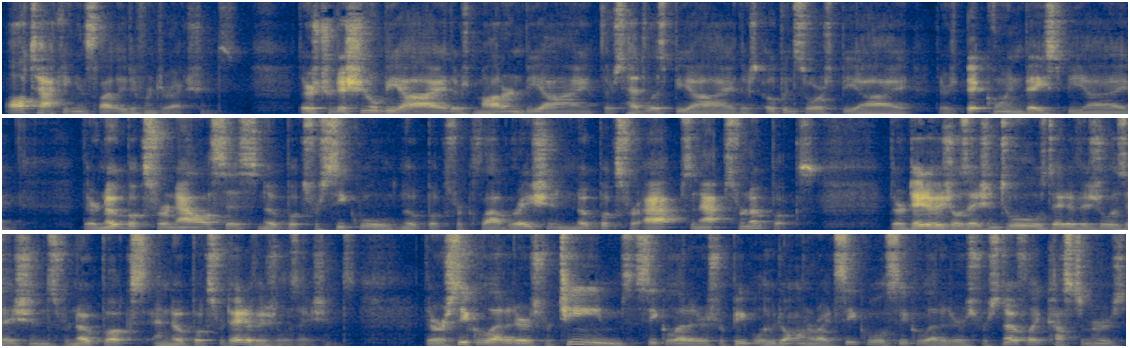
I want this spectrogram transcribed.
all tacking in slightly different directions. There's traditional BI, there's modern BI, there's headless BI, there's open source BI, there's Bitcoin based BI, there are notebooks for analysis, notebooks for SQL, notebooks for collaboration, notebooks for apps, and apps for notebooks. There are data visualization tools, data visualizations for notebooks, and notebooks for data visualizations. There are SQL editors for teams, SQL editors for people who don't want to write SQL, SQL editors for Snowflake customers.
